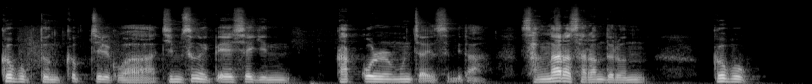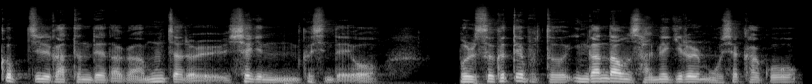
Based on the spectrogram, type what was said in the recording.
거북 등 껍질과 짐승의 새긴 각골 문자였습니다. 상나라 사람들은 거북 껍질 같은 데다가 문자를 새긴 것인데요. 벌써 그때부터 인간다운 삶의 길을 모색하고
